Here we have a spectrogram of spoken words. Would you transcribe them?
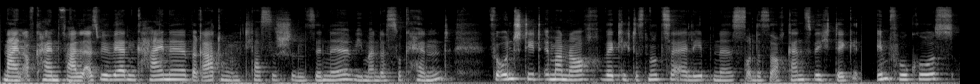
Nein, auf keinen Fall. Also wir werden keine Beratung im klassischen Sinne, wie man das so kennt. Für uns steht immer noch wirklich das Nutzererlebnis und das ist auch ganz wichtig im Fokus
